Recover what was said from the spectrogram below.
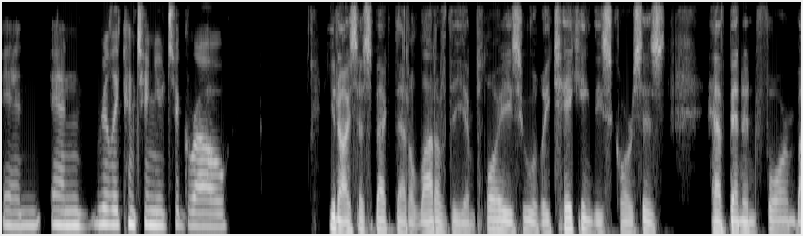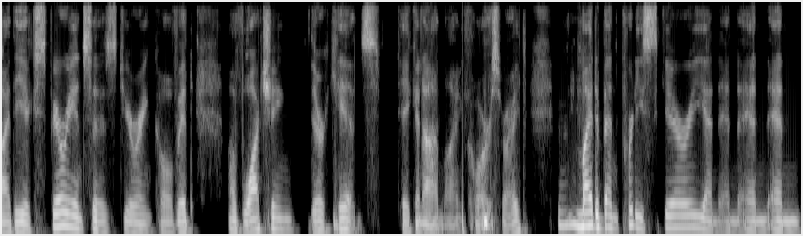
and and really continue to grow. You know, I suspect that a lot of the employees who will be taking these courses have been informed by the experiences during COVID of watching their kids take an online course, right? Might have been pretty scary and and and and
